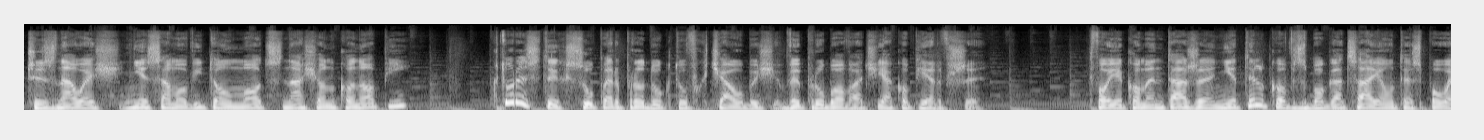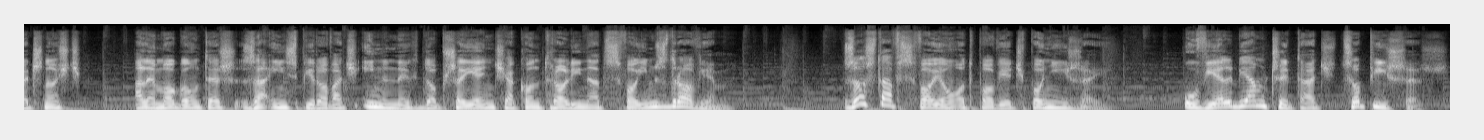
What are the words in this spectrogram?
Czy znałeś niesamowitą moc nasion konopi? Który z tych superproduktów chciałbyś wypróbować jako pierwszy? Twoje komentarze nie tylko wzbogacają tę społeczność, ale mogą też zainspirować innych do przejęcia kontroli nad swoim zdrowiem. Zostaw swoją odpowiedź poniżej. Uwielbiam czytać, co piszesz.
